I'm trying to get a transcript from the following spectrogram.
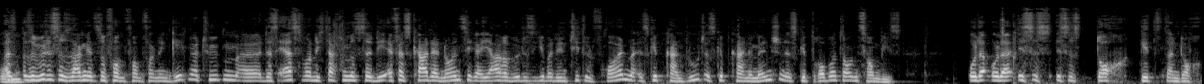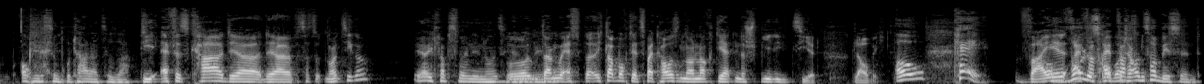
Also, also würdest du sagen, jetzt so vom, vom, von den Gegnertypen, äh, das erste, was ich dachte müsste, die FSK der 90er Jahre würde sich über den Titel freuen. Es gibt kein Blut, es gibt keine Menschen, es gibt Roboter und Zombies. Oder, oder ist es, ist es doch, geht's dann doch auch ein bisschen brutaler zu sagen? Die FSK der, der, was hast du, 90er? Ja, ich glaube, es war in den 90ern. Und sagen wir, ich glaube auch der 2000er noch, die hätten das Spiel indiziert, glaube ich. Okay. Weil Obwohl es Roboter einfach, und Zombies sind.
